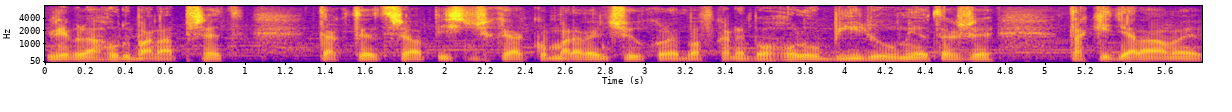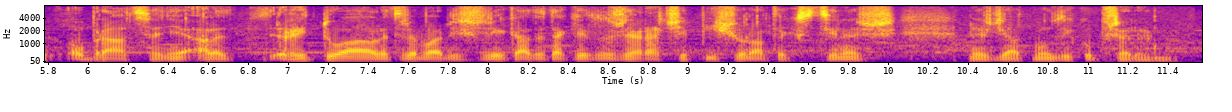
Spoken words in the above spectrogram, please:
Kdy byla hudba napřed, tak to je třeba písnička jako Mravenčího kolebavka nebo Holubí dům, jo, takže taky děláme obráceně, ale rituály třeba, když říkáte, tak je to, že radši píšu na texty, než, než dělat muziku předem.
